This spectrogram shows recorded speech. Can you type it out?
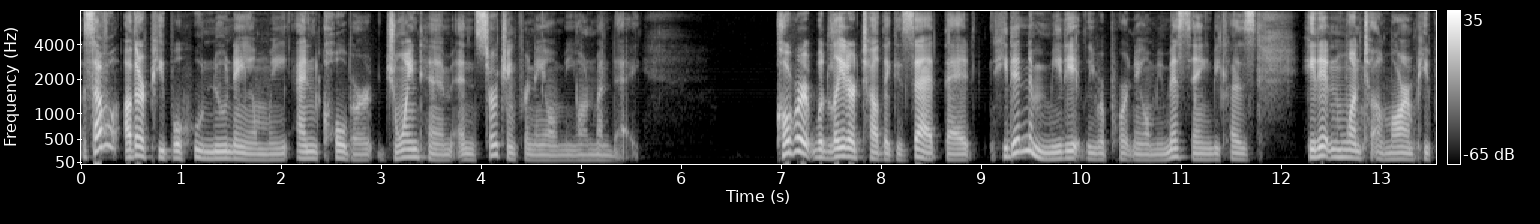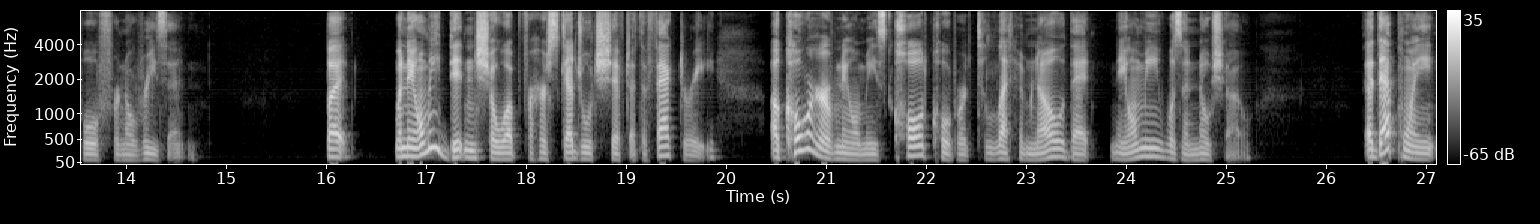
Several other people who knew Naomi and Colbert joined him in searching for Naomi on Monday. Colbert would later tell the Gazette that he didn't immediately report Naomi missing because he didn't want to alarm people for no reason. But when Naomi didn't show up for her scheduled shift at the factory, a coworker of Naomi's called Colbert to let him know that Naomi was a no show. At that point,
